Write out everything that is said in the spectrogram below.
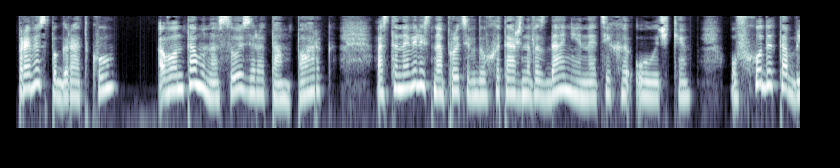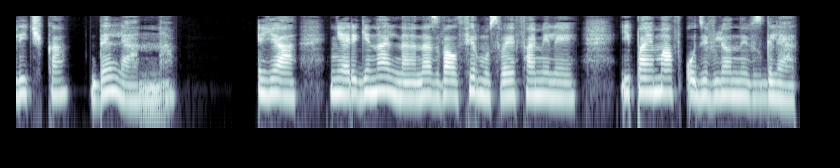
Провез по городку. Вон там у нас озеро, там парк. Остановились напротив двухэтажного здания на тихой улочке. У входа табличка «Делянна». Я неоригинально назвал фирму своей фамилией и, поймав удивленный взгляд.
